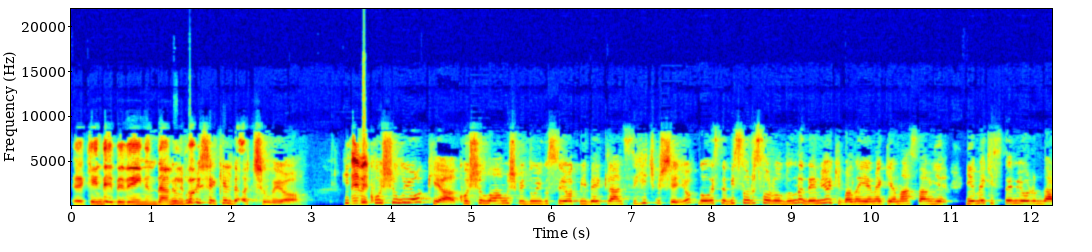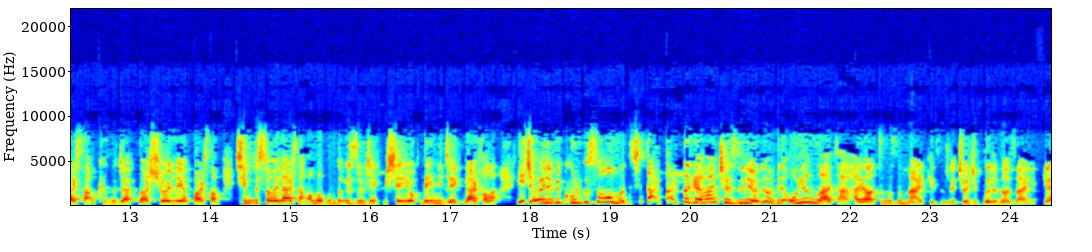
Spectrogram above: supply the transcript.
E, kendi ebeveyninden bile. Hızlı bir şekilde açılıyor. Hiçbir Evet. koşulu yok ya. Koşullanmış bir duygusu yok, bir beklentisi, hiçbir şey yok. Dolayısıyla bir soru sorulduğunda demiyor ki bana yemek yemezsem, ye- yemek istemiyorum dersem kızacaklar. Şöyle yaparsam, şimdi söylersem ama bunda üzülecek bir şey yok demeyecekler falan. Hiç öyle bir kurgusu olmadığı için tak tak tak hemen çözülüyor değil mi? Bir de oyun zaten hayatımızın merkezinde, çocukların özellikle.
